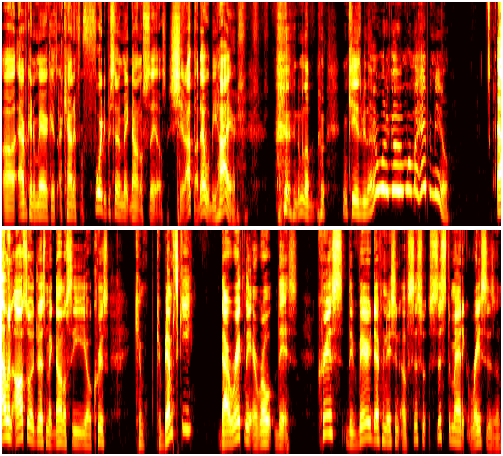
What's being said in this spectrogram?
uh, African Americans accounted for 40% of McDonald's sales. Shit, I thought that would be higher. them little them kids be like, I want to go I want my Happy Meal. Allen also addressed McDonald's CEO Chris Kim- Kempczinski directly and wrote this. Chris, the very definition of systematic racism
